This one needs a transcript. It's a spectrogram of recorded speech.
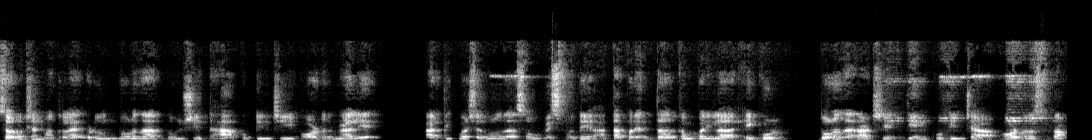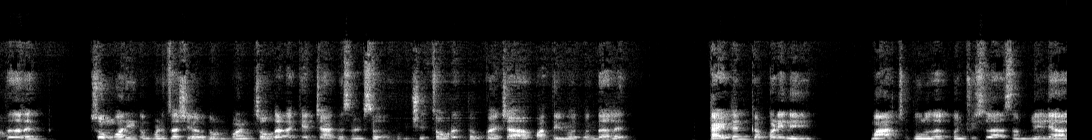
संरक्षण मंत्रालयाकडून दोन हजार दोनशे दहा कोटींची ऑर्डर मिळाली आहे. आर्थिक वर्ष दोन हजार सव्वीसमध्ये आतापर्यंत कंपनीला एकूण दोन हजार आठशे तीन कोटींच्या ऑर्डर्स प्राप्त झाल्या सोमवारी कंपनीचा शेअर दोन पॉईंट चौदा टक्क्यांच्या घसरणसह दोनशे चौऱ्याहत्तर रुपयाच्या पातळीवर बंद झाले टायटन कंपनीने मार्च दोन हजार पंचवीस ला संपलेल्या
